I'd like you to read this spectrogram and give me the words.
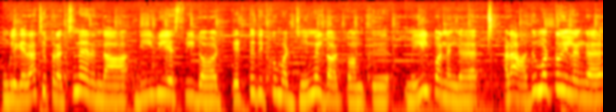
உங்களுக்கு ஏதாச்சும் பிரச்சனை இருந்தா டிவிஎஸ்வி டாட் எட்டு திக்கும் அட் ஜிமெயில் டாட் காம்க்கு மெயில் பண்ணுங்க. அடா அது மட்டும் இல்லைங்க.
